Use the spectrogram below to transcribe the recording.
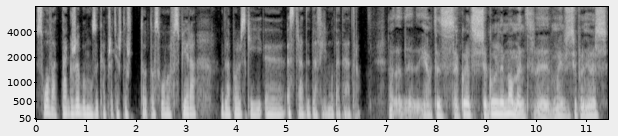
słowa także, bo muzyka przecież to, to, to słowo wspiera dla polskiej y, estrady, dla filmu, dla teatru. No, ja, to jest akurat szczególny moment w moim życiu, ponieważ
